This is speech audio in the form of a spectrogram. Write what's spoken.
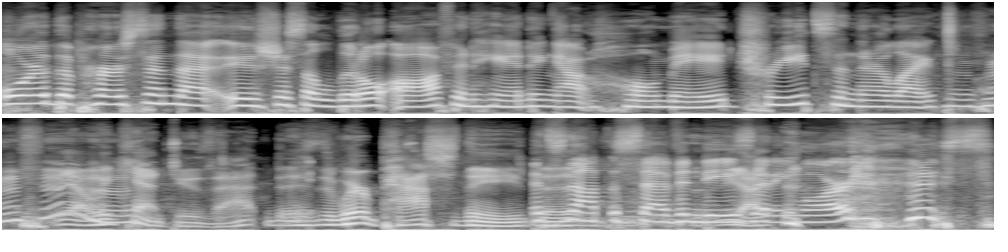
Or the person that is just a little off and handing out homemade treats and they're like, "Mhm." Yeah, we can't do that. We're past the. it's not the 70s Yeah. anymore. so,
